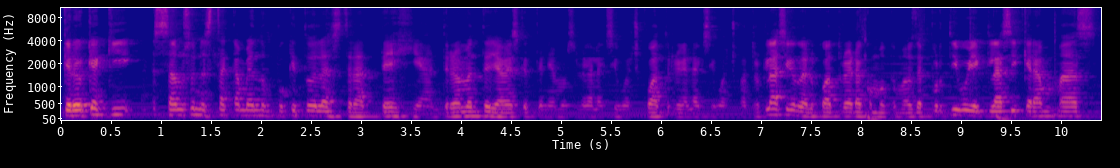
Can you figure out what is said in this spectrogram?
creo que aquí Samsung está cambiando un poquito de la estrategia. Anteriormente ya ves que teníamos el Galaxy Watch 4 y el Galaxy Watch 4 Classic, donde el 4 era como que más deportivo y el Classic era más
